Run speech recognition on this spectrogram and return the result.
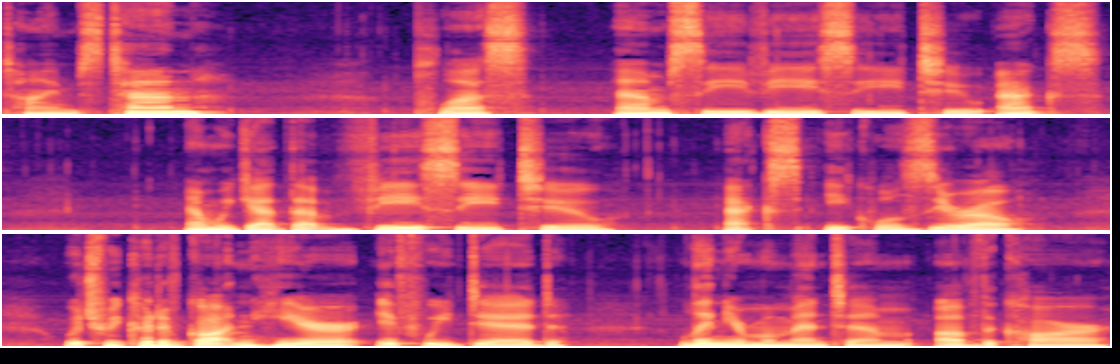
times 10 plus MCVC2x, and we get that VC2 x equals 0, which we could have gotten here if we did linear momentum of the car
